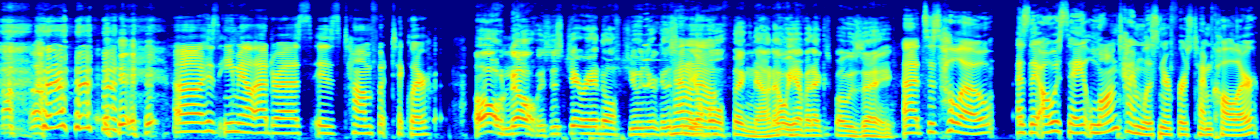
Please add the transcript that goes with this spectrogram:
uh, his email address is Tom Foot Tickler. Oh no! Is this Jay Randolph Jr.? Because this could be a whole thing now. Now we have an expose. Uh, it says hello. As they always say, longtime listener, first time caller.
